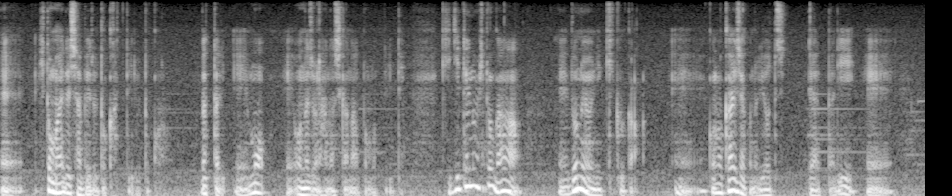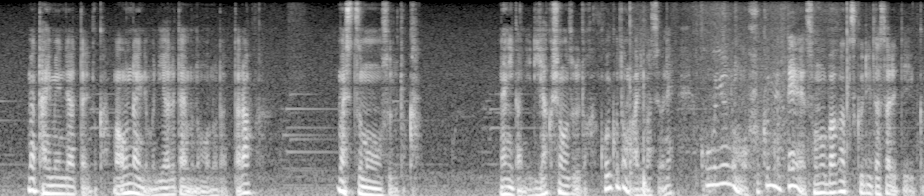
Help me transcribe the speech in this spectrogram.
えー、人前でしゃべるとかっていうところだったり、えー、も、えー、同じような話かなと思っていて聞き手の人がえどのように聞くか、えこの解釈の余地であったり、えまあ、対面であったりとか、まあ、オンラインでもリアルタイムのものだったら、まあ、質問をするとか何かにリアクションをするとかこういうこともありますよね。こういうのも含めてその場が作り出されていく、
